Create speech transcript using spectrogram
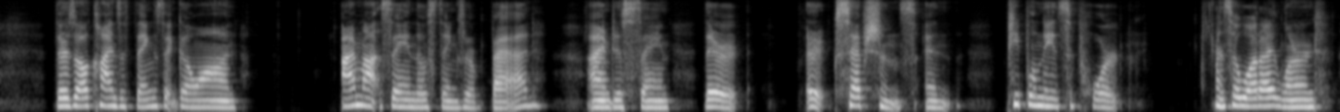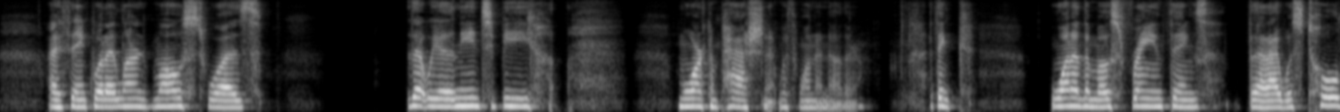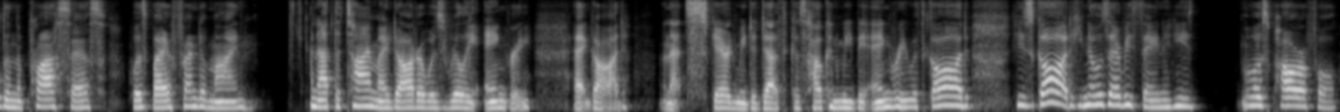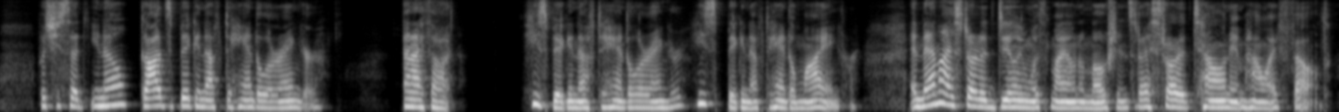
There's all kinds of things that go on. I'm not saying those things are bad. I'm just saying there are exceptions and people need support. And so what I learned, I think what I learned most was that we need to be more compassionate with one another. I think one of the most freeing things that I was told in the process was by a friend of mine. And at the time, my daughter was really angry at God. And that scared me to death because how can we be angry with God? He's God. He knows everything and he's most powerful. But she said, You know, God's big enough to handle her anger. And I thought, He's big enough to handle her anger. He's big enough to handle my anger. And then I started dealing with my own emotions and I started telling him how I felt.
